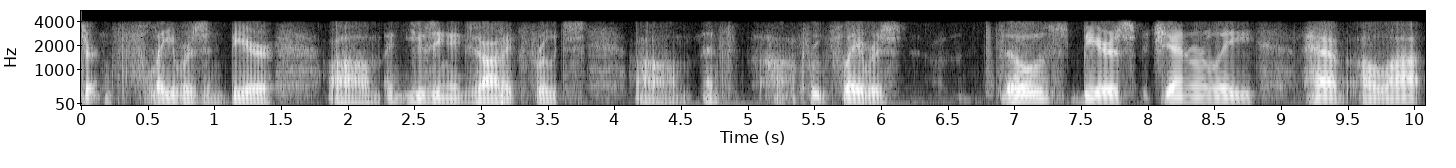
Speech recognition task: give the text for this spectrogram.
certain flavors in beer, um, using exotic fruits um, and uh, fruit flavors. Those beers generally have a lot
